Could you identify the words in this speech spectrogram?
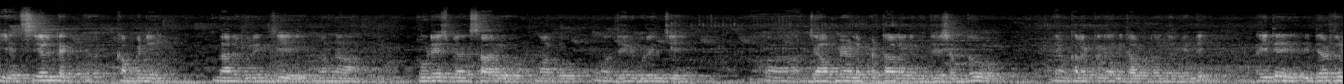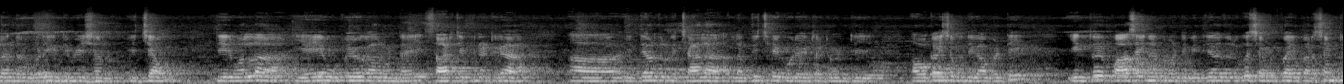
ఈ హెచ్సిఎల్ టెక్ కంపెనీ దాని గురించి మొన్న టూ డేస్ బ్యాక్ సారు మాకు దీని గురించి జాబ్ మేళ పెట్టాలనే ఉద్దేశంతో మేము కలెక్టర్ గారిని కలవడం జరిగింది. అయితే విద్యార్థులందరూ కూడా ఇంటిమేషన్ ఇచ్చాము. దీనివల్ల ఏ ఏ ఉపయోగాలు ఉంటాయి? సార్ చెప్పినట్టుగా విద్యార్థులకు చాలా లబ్ధి చేకూరేటటువంటి అవకాశం ఉంది కాబట్టి ఇంటర్ పాస్ అయినటువంటి విద్యార్థులకు సెవెంటీ ఫైవ్ పర్సెంట్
